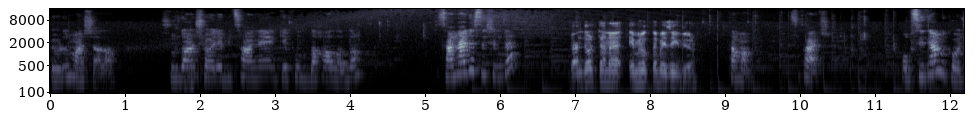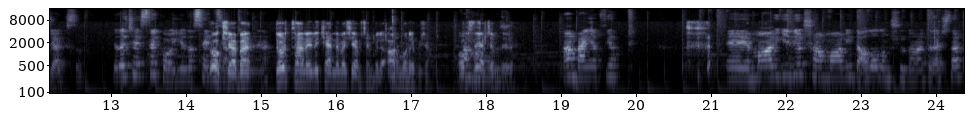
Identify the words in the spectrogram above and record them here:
Gördün mü aşağıdan? Şuradan Hı. şöyle bir tane Gapple daha alalım. Sen neredesin şimdi? Ben 4 tane Emerald'la beze gidiyorum. Tamam. Süper. Obsidyen mi koyacaksın? Ya da chest'e koy ya da set Yok ya ben kendine. 4 taneyle kendime şey yapacağım böyle armor yapacağım. Obsidyen tamam, yapacağım tabii. Tamam ben yap yap. Ee, mavi geliyor şu an maviyi de alalım şuradan arkadaşlar.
